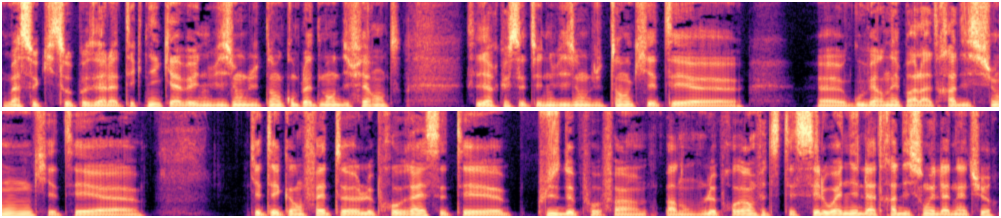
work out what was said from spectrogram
bah, ceux qui s'opposaient à la technique avaient une vision du temps complètement différente. C'est-à-dire que c'était une vision du temps qui était gouvernée par la tradition, qui était, qui était qu'en fait euh, le progrès c'était euh, plus de, enfin pardon, le progrès en fait c'était s'éloigner de la tradition et de la nature.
